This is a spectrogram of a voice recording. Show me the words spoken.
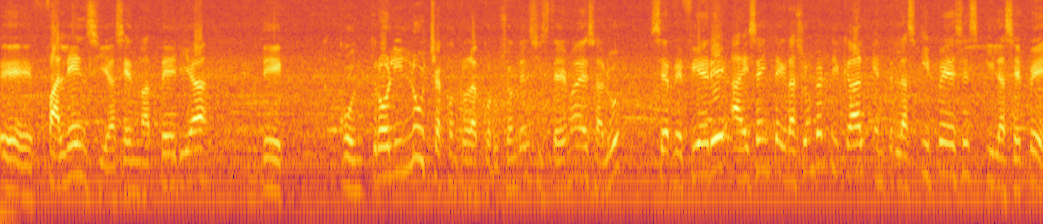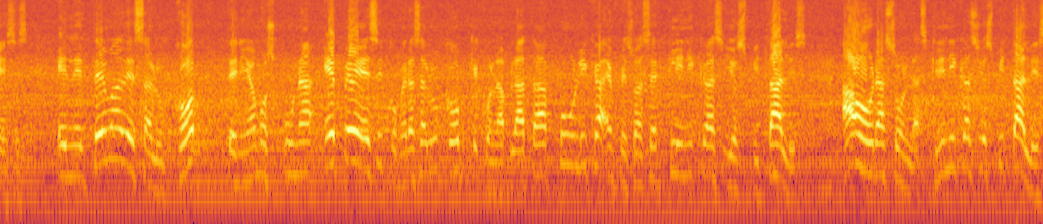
eh, falencias en materia de control y lucha contra la corrupción del sistema de salud se refiere a esa integración vertical entre las IPS y las EPS. En el tema de Salud Cop teníamos una EPS, como era Salud Cop, que con la plata pública empezó a hacer clínicas y hospitales. Ahora son las clínicas y hospitales,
